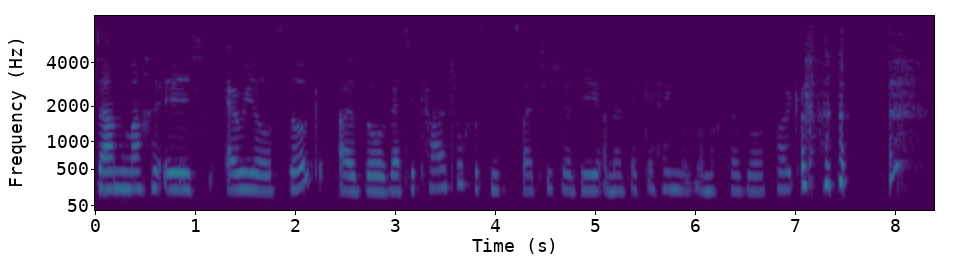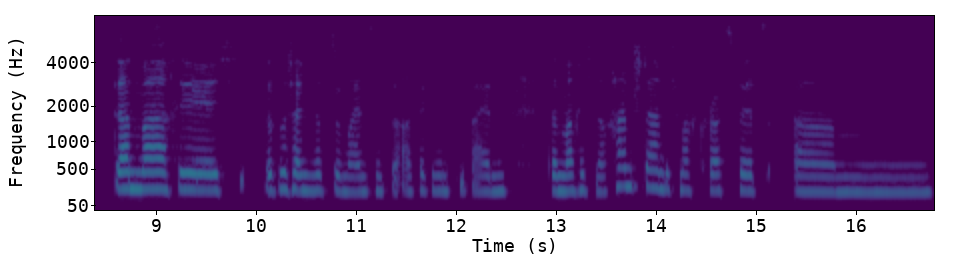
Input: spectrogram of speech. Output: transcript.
Dann mache ich Aerial Silk, also Vertikaltuch. Das sind so 2 Tücher, die an der Decke hängen und man macht da so Zeug. Dann mache ich das ist wahrscheinlich, was du meinst mit so außergewöhnlich, die beiden. Dann mache ich noch Handstand, ich mache CrossFit. Ähm,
